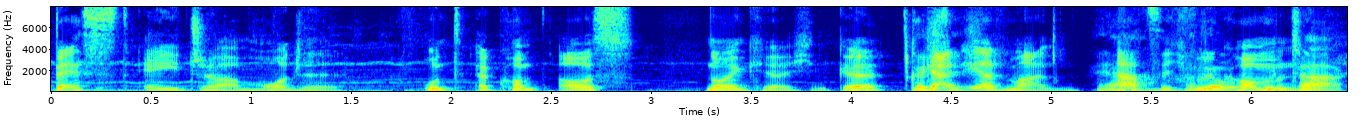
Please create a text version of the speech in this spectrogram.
Best-Ager-Model und er kommt aus Neunkirchen, gell? Richtig. Gerd Erdmann, Ja, herzlich hallo, willkommen. guten Tag.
